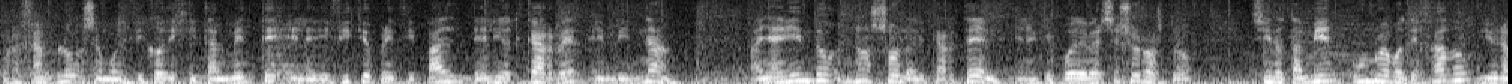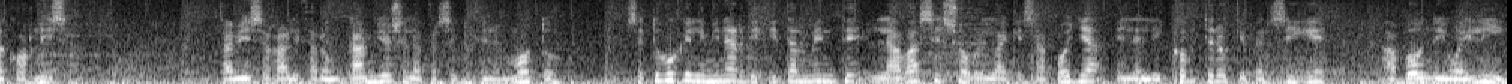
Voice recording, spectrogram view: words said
Por ejemplo, se modificó digitalmente el edificio principal de Elliot Carver en Vietnam, añadiendo no solo el cartel en el que puede verse su rostro, sino también un nuevo tejado y una cornisa. También se realizaron cambios en la persecución en moto. Se tuvo que eliminar digitalmente la base sobre la que se apoya el helicóptero que persigue a Bond y Wailin,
